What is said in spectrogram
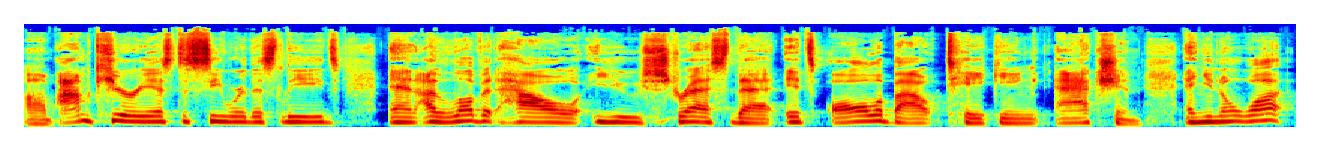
Um, I'm curious to see where this leads. And I love it how you stress that it's all about taking action. And you know what?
